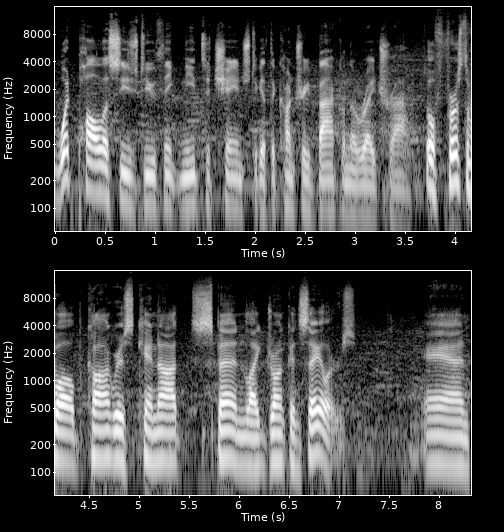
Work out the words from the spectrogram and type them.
what policies do you think need to change to get the country back on the right track? Well, first of all, Congress cannot spend like drunken sailors. And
